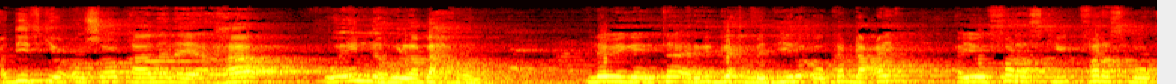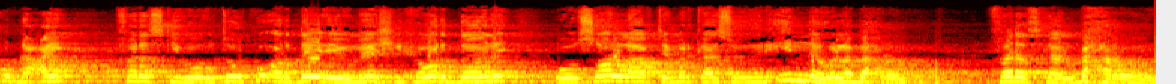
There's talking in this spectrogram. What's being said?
xadiidkii wuxuu soo qaadanayaa ahaa wa inahu la baxrun nebiga intaa argagax madiine uu ka dhacay ayuu faraskii faras buu ku dhacay faraskiibuu intuu ku orday ayuu meeshii ka war doonay wuu soo laabtay markaasuu yidhi innahu la baxrun faraskan baxar waayo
